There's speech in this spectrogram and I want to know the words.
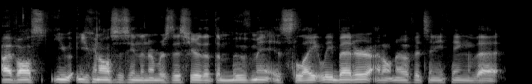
I've also you you can also see in the numbers this year that the movement is slightly better. I don't know if it's anything that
